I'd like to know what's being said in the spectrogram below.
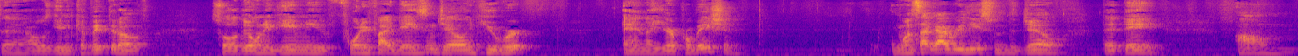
that I was getting convicted of, so they only gave me forty five days in jail in Huber and a year probation. Once I got released from the jail that day, um,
